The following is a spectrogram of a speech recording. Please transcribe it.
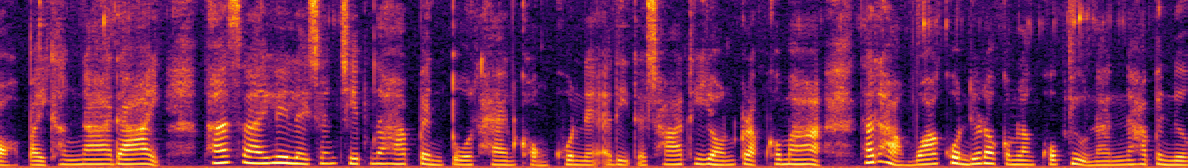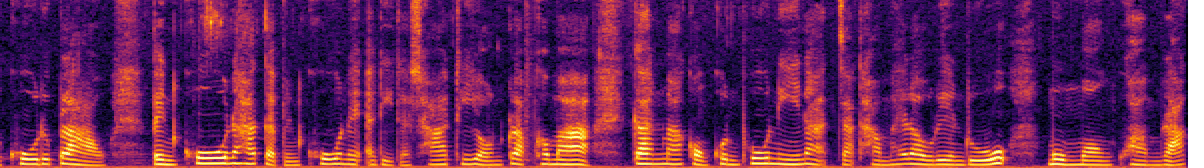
ต่อไปข้างหน้าได้ Past Life Relationship นะคะเป็นตัวแทนของคนในอดีตชาติที่ย้อนกลับเข้ามา ถ้าถามว่าคนที่เรากำลังคบอยู่นั้นนะคะเป็นเนื้อคู่หรือเปล่า เป็นคู่นะคะแต่เป็นคู่ในอดีตชาติที่ย้อนกลับเข้ามา การมาของคนผู้นี้น่ะจะทำให้เราเรียนรู้มุมมองความรัก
